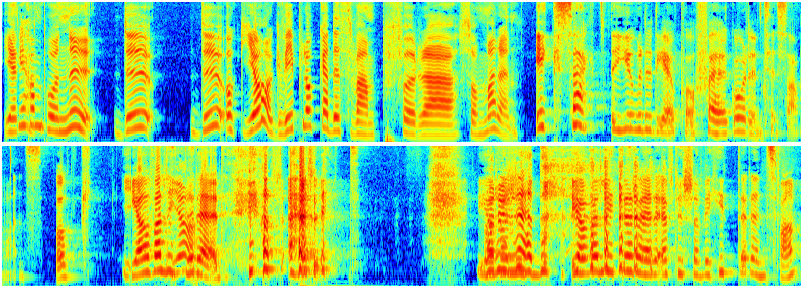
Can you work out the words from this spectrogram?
jag Ja. kom på nu, du, du och jag, vi plockade svamp förra sommaren. Exakt, vi gjorde det på Sjögården tillsammans. Och jag var lite Ja. rädd, helt ärligt. Jag Var du li- rädd? Jag var lite rädd eftersom vi hittade en svamp.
